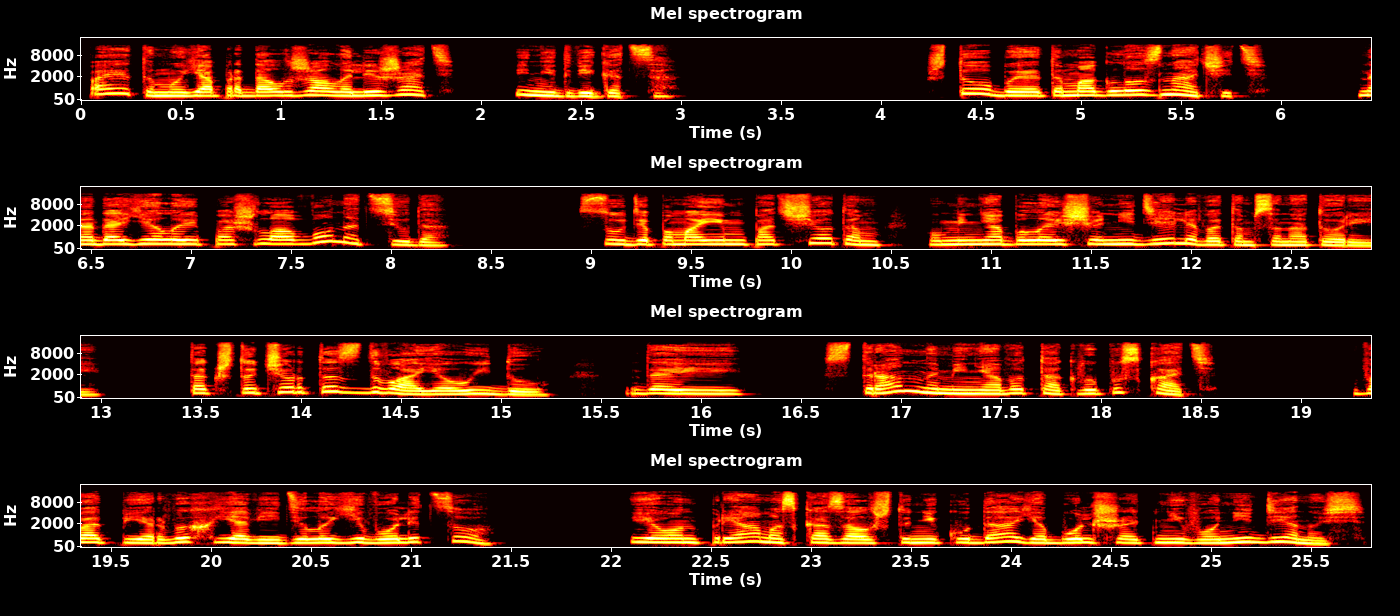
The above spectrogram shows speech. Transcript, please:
Поэтому я продолжала лежать и не двигаться. Что бы это могло значить? Надоела и пошла вон отсюда? Судя по моим подсчетам, у меня была еще неделя в этом санатории. Так что черта с два я уйду. Да и странно меня вот так выпускать. Во-первых, я видела его лицо. И он прямо сказал, что никуда я больше от него не денусь.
